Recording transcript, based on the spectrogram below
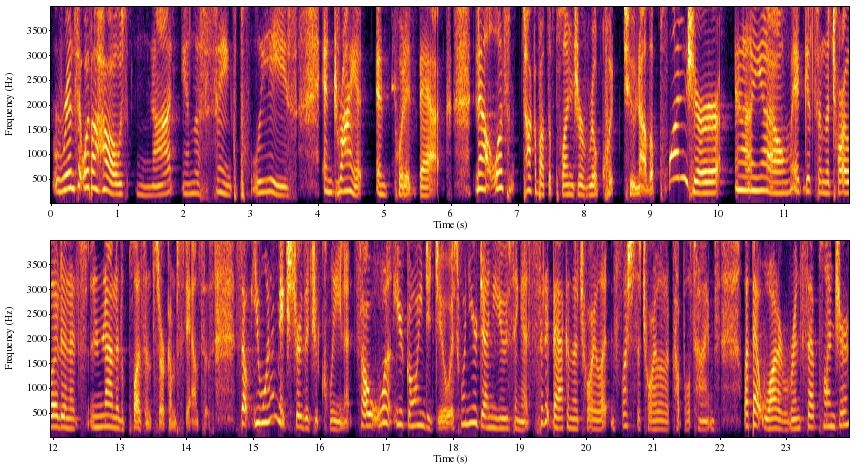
Rinse it with a hose, not in the sink, please, and dry it and put it back. Now, let's talk about the plunger real quick, too. Now, the plunger, uh, you know, it gets in the toilet and it's not in the pleasant circumstances. So, you want to make sure that you clean it. So, what you're going to do is when you're done using it, sit it back in the toilet and flush the toilet a couple times. Let that water rinse that plunger.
